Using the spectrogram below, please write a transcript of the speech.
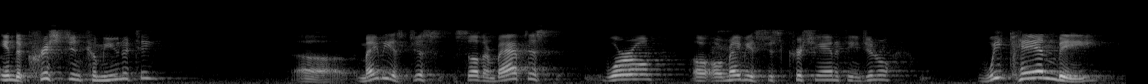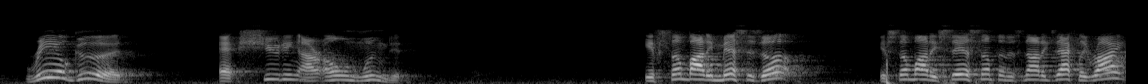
in the Christian community, uh, maybe it's just Southern Baptist world, or, or maybe it's just Christianity in general. We can be real good at shooting our own wounded. If somebody messes up, if somebody says something that's not exactly right,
